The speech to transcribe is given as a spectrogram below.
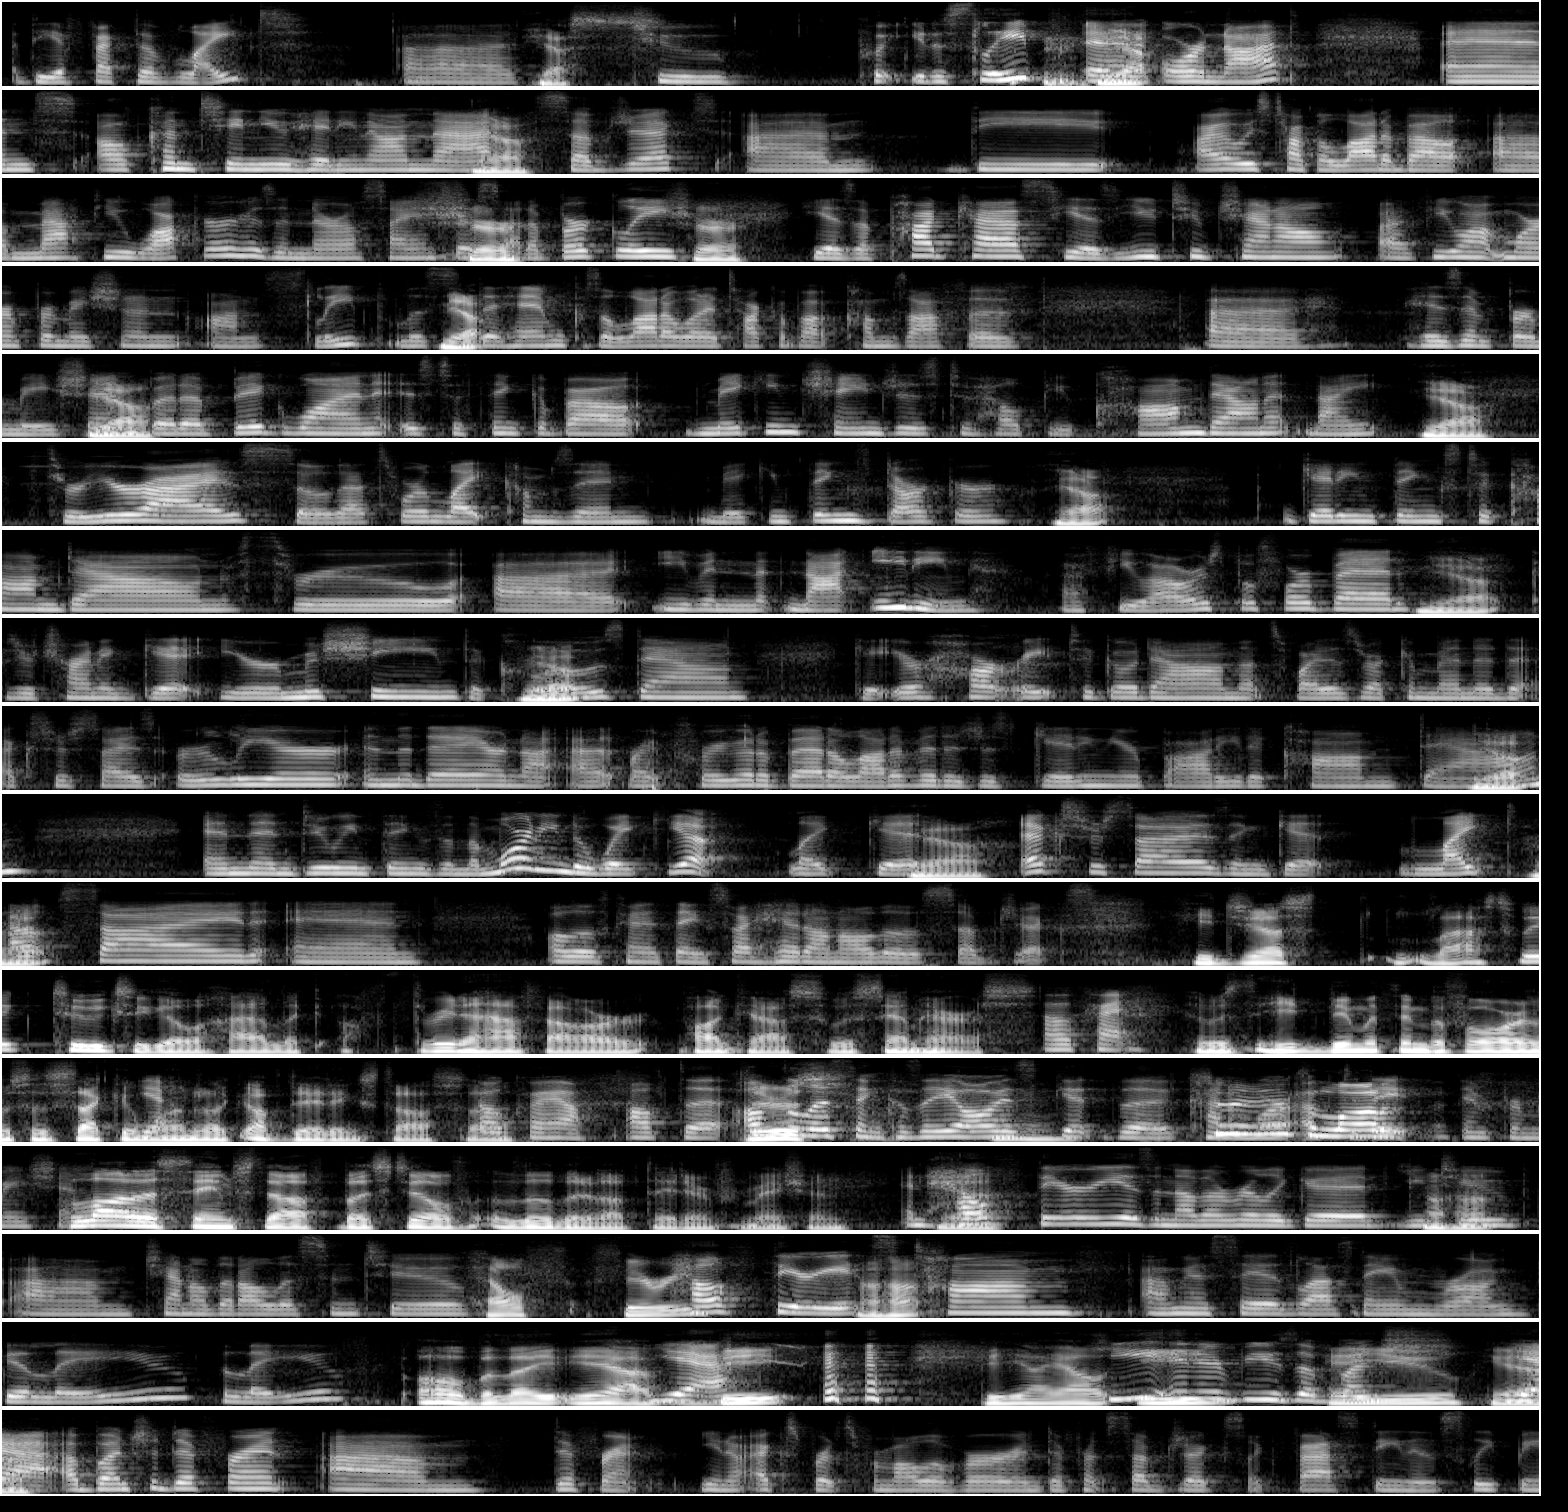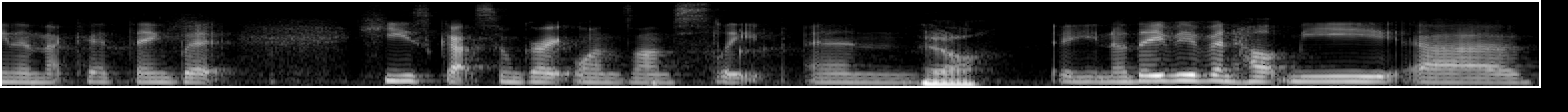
the effect of light uh, Yes. to put you to sleep and, Yeah. or not. And I'll continue hitting on that Yeah. subject. Um, the I always talk a lot about uh, Matthew Walker, who's a neuroscientist Sure. out of Berkeley. Sure. He has a podcast. He has a YouTube channel. Uh, if you want more information on sleep, listen Yep. to him because a lot of what I talk about comes off of uh, his information. Yeah. But a big one is to think about making changes to help you calm down at night Yeah. through your eyes. So that's where light comes in, making things darker, Yeah. getting things to calm down through uh, even not eating a few hours before bed Yeah. because you're trying to get your machine to close down, get your heart rate to go down. That's why it is recommended to exercise earlier in the day or not at right before you go to bed. A lot of it is just getting your body to calm down. And then doing things in the morning to wake you up, like get Yeah. exercise and get light Right. outside and all those kind of things. So I hit on all those subjects. He just last week, two weeks ago, had like a three and a half hour podcast with Sam Harris. Okay. It was he'd been with him before. It was his second Yeah. one, like updating stuff. So Okay, yeah. I'll have to, I'll have to listen because they always mm. get the kind of more up to date information. a lot of the same stuff, but still a little bit of updated information. And Yeah. Health Theory is another really good Uh-huh. YouTube um, channel that I'll listen to. Health theory. Health Theory. It's Uh-huh. Tom. I'm gonna say his last name wrong. Bilayu. Bilayu. Oh, Belay. Yeah. Yeah. B B I L E. he interviews a bunch. A-U? Yeah. a bunch of different, um, different you know experts from all over and different subjects like fasting and sleeping and that kind of thing. But he's got some great ones on sleep and Yeah. you know they've even helped me uh,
